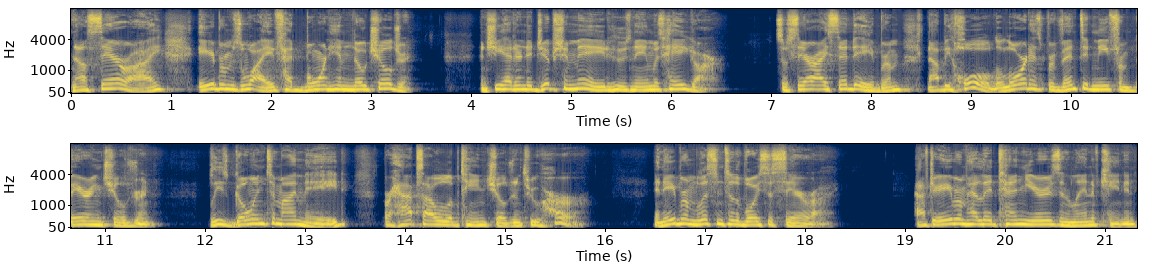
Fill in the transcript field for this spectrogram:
now Sarai, Abram's wife, had borne him no children, and she had an Egyptian maid whose name was Hagar. So Sarai said to Abram, Now behold, the Lord has prevented me from bearing children. Please go into my maid. Perhaps I will obtain children through her. And Abram listened to the voice of Sarai. After Abram had lived 10 years in the land of Canaan,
